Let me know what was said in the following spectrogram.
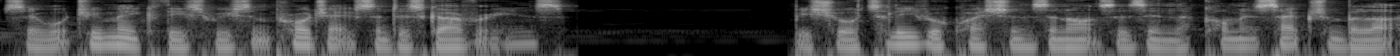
So what do you make of these recent projects and discoveries? Be sure to leave your questions and answers in the comment section below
